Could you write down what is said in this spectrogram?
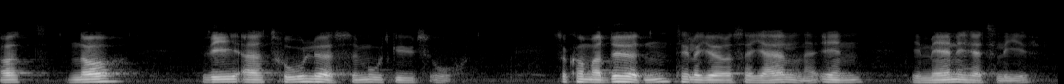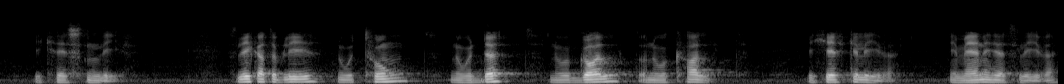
at når vi er troløse mot Guds ord, så kommer døden til å gjøre seg gjeldende inn i menighetsliv, i kristenliv, slik at det blir noe tungt, noe dødt, noe goldt og noe kaldt i kirkelivet, i menighetslivet,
